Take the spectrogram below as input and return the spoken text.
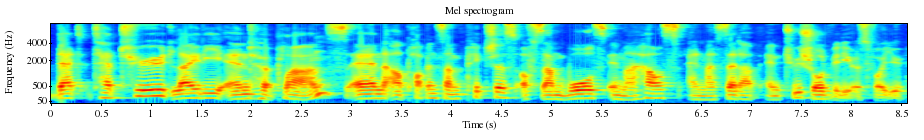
that tattooed lady and her plants and I'll pop in some pictures of some walls in my house and my setup and two short videos for you.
